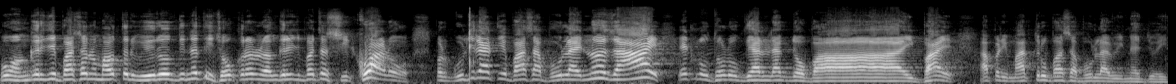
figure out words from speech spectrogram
હું અંગ્રેજી ભાષાનો માવતર વિરોધી નથી, છોકરાને અંગ્રેજી ભાષા શીખવાડો. પણ ગુજરાતી ભાષા ભૂલાઈ ન જાય, એટલું થોડુંક ધ્યાન રાખજો. ભાઈ ભાઈ, આપણી માતૃભાષા ભૂલાવી ન જોઈ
